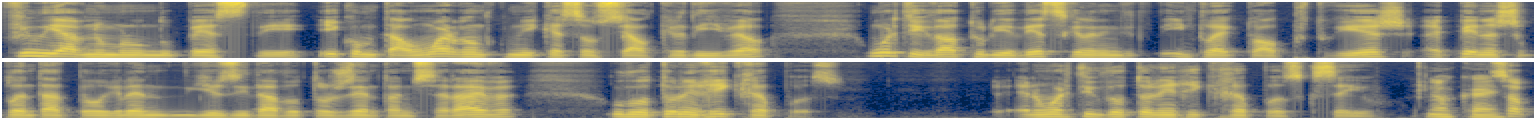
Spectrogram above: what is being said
filiado número 1 do PSD e, como tal, um órgão de comunicação social credível, um artigo da autoria desse grande intelectual português, apenas suplantado pela grandiosidade do Dr. José António Saraiva, o Dr. Henrique Raposo. Era um artigo do Dr. Henrique Raposo que saiu. Ok. Só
